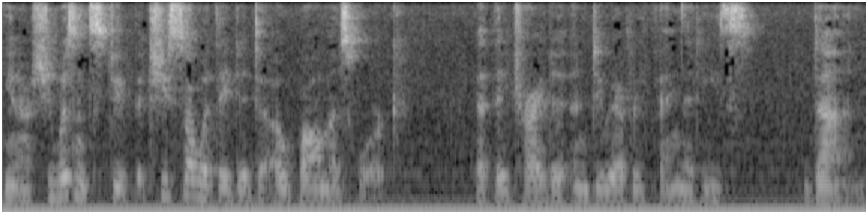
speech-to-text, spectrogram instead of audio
You know, she wasn't stupid. She saw what they did to Obama's work, that they tried to undo everything that he's done.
